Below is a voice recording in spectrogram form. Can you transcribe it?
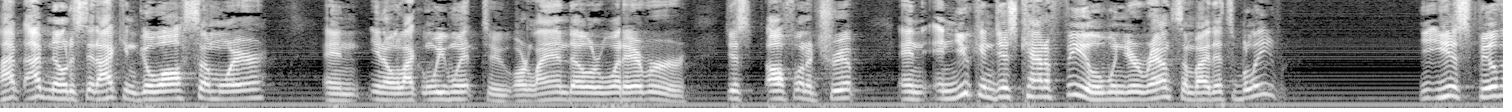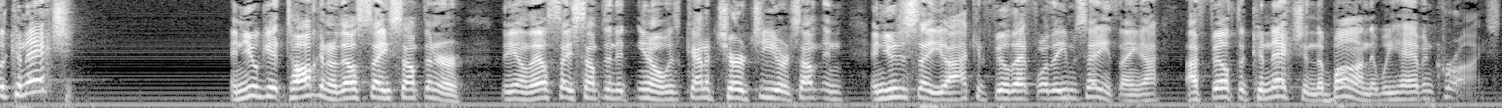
I've, I've noticed that I can go off somewhere, and, you know, like when we went to Orlando or whatever, or just off on a trip, and, and you can just kind of feel when you're around somebody that's a believer. You, you just feel the connection. And you'll get talking, or they'll say something, or you know, they'll say something that, you know, is kind of churchy or something, and you just say, I can feel that before they even say anything. I, I felt the connection, the bond that we have in Christ.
